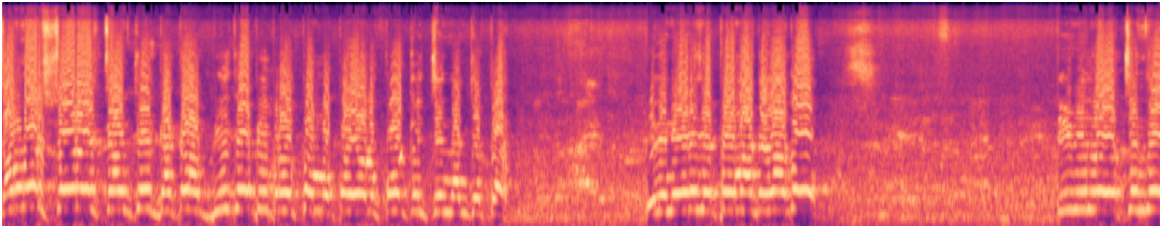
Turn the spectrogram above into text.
సమ్మర్ స్టోరేజ్ ట్యాంక్ గత బీజేపీ ప్రభుత్వం ముప్పై ఏడు కోట్లు ఇచ్చిందని చెప్పారు. ఇది నేను చెప్పే మాట కాదు. టీవీలో వచ్చింది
